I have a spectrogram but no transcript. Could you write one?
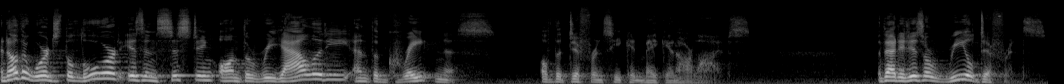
In other words, the Lord is insisting on the reality and the greatness of the difference He can make in our lives. That it is a real difference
